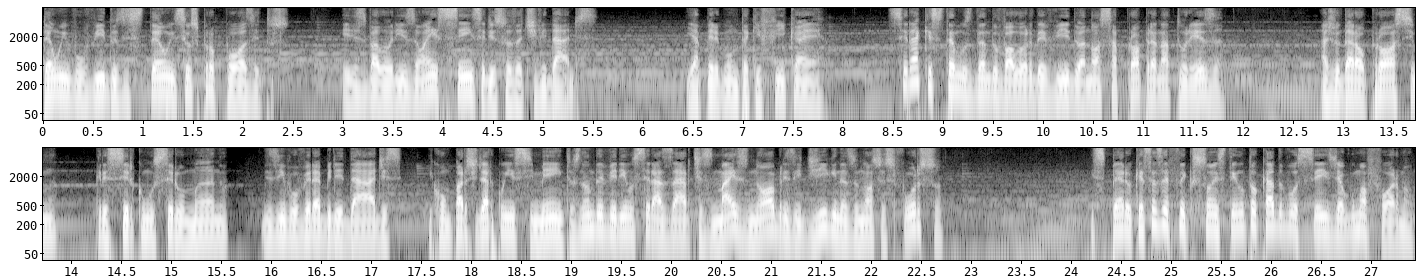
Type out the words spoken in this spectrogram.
Tão envolvidos estão em seus propósitos. Eles valorizam a essência de suas atividades. E a pergunta que fica é: será que estamos dando valor devido à nossa própria natureza? Ajudar ao próximo, crescer como ser humano, desenvolver habilidades e compartilhar conhecimentos não deveriam ser as artes mais nobres e dignas do nosso esforço? Espero que essas reflexões tenham tocado vocês de alguma forma.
